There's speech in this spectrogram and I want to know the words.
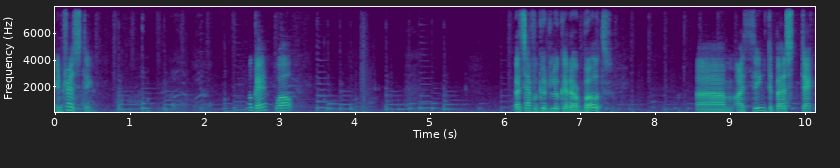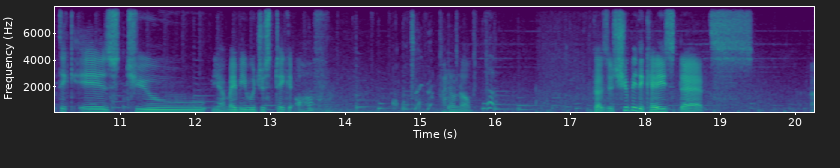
Interesting. Okay, well. Let's have a good look at our boat. Um, I think the best tactic is to... Yeah, maybe we just take it off? I don't know. Because it should be the case that... Uh,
